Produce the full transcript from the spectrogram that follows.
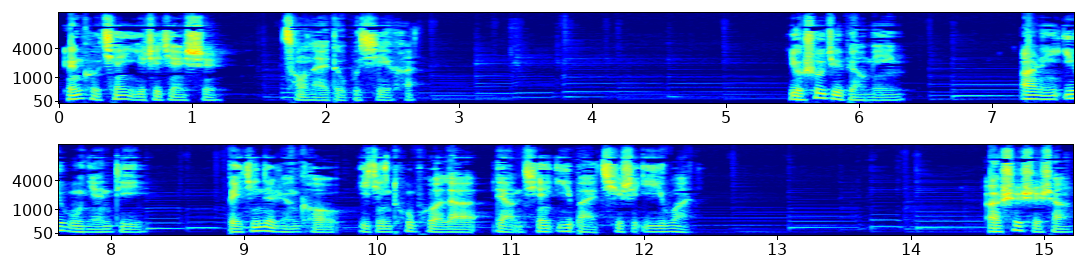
人口迁移这件事，从来都不稀罕。有数据表明，二零一五年底，北京的人口已经突破了两千一百七十一万，而事实上，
